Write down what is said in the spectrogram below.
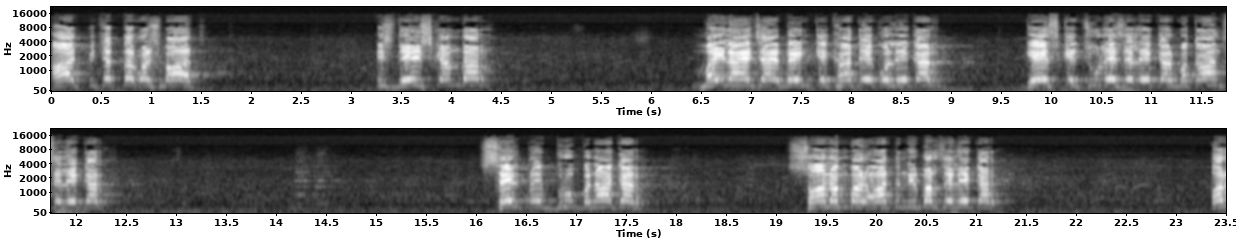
आज पिचहत्तर वर्ष बाद इस देश के अंदर महिलाएँ चाहे बैंक के खाते को लेकर, गैस के चूल्हे से लेकर, मकान से लेकर, सेल्फ हेल्प ग्रुप बनाकर स्वावलंबन आत्मनिर्भर से लेकर, और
